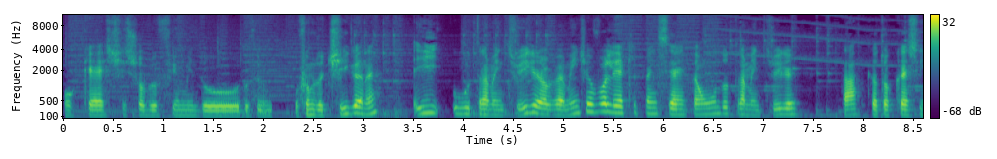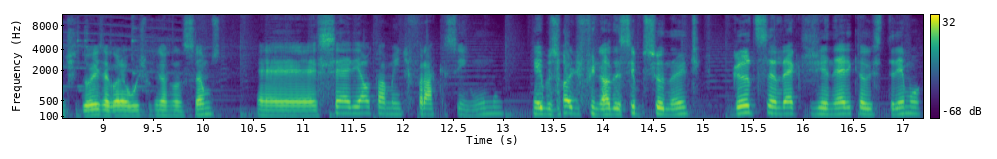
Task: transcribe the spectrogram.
o cast sobre o filme do, do filme, o filme do Tiga, né? E o Ultraman Trigger, obviamente, eu vou ler aqui pra encerrar, então, um do Ultraman Trigger, tá? Que eu tô com o cast 22, agora é o último que nós lançamos. É, série altamente fraca e sem rumo, episódio final decepcionante, Guts Select genérica ao extremo,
